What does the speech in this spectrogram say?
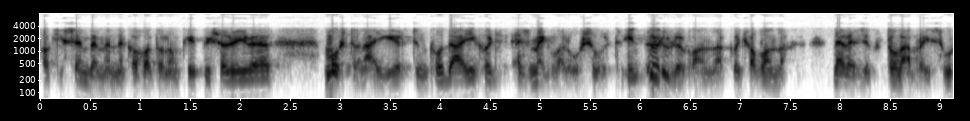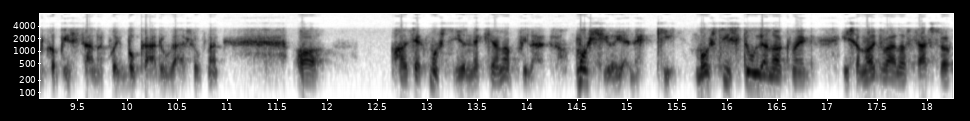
akik szembe mennek a hatalom képviselőivel. Mostanáig értünk odáig, hogy ez megvalósult. Én örülök annak, hogyha vannak, nevezzük továbbra is szurkapisztának vagy bokárugásoknak, a ha ezek most jönnek ki a napvilágra, most jöjjenek ki, most tisztuljanak meg, és a nagyválasztásra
